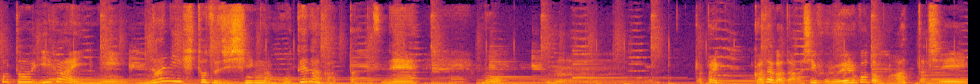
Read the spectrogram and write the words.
こと以外に何一つ自信が持てなかったんですね。もう、うん、やっぱりガタガタ足震えることもあったし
